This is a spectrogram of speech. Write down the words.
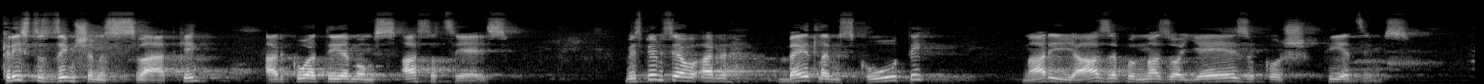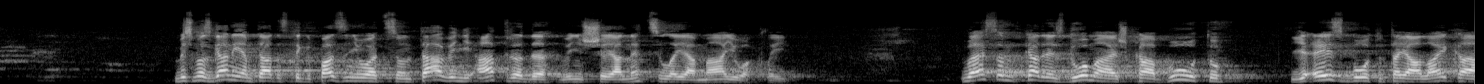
Kristus dzimšanas svētki, ar ko tie mums asociējas. Vispirms jau ar Beitlemes kūti, Mariju Jāzepu un mazo Jēzu, kurš piedzims. Vismaz ganiem tā tas tika paziņots, un tā viņi atrada viņu šajā necilajā mājoklī. Vai esam kādreiz domājuši, kā būtu, ja es būtu tajā laikā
